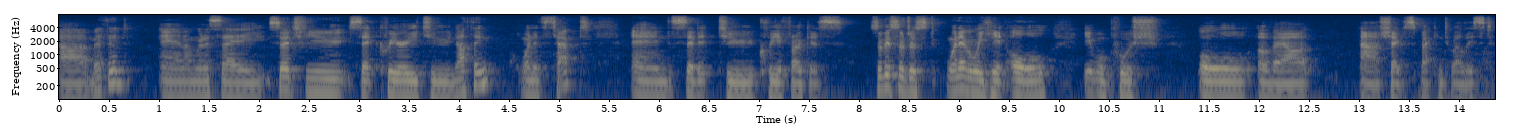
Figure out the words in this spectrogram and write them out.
uh, method, and I'm going to say search view set query to nothing when it's tapped, and set it to clear focus. So this will just, whenever we hit all, it will push all of our uh, shapes back into our list.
